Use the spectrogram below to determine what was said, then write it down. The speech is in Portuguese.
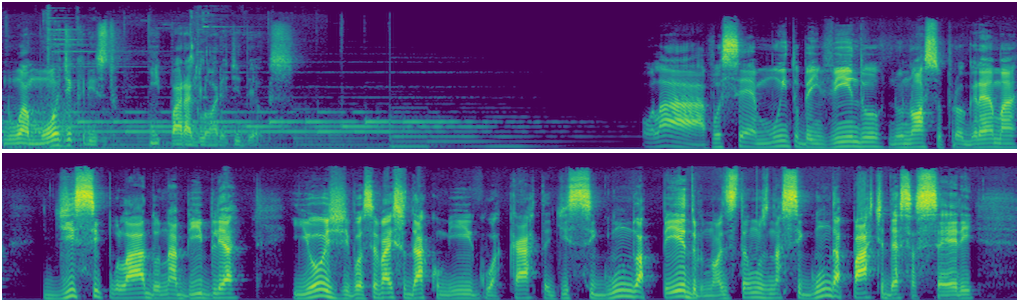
no amor de Cristo e para a glória de Deus. Olá, você é muito bem-vindo no nosso programa Discipulado na Bíblia. E hoje você vai estudar comigo a carta de 2 a Pedro. Nós estamos na segunda parte dessa série.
